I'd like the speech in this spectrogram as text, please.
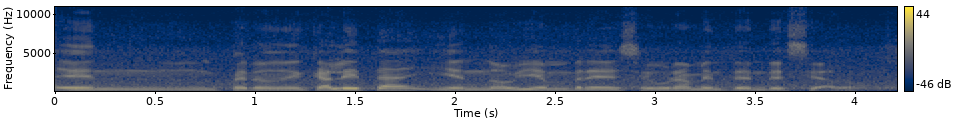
en, perdón, en Caleta y en noviembre seguramente en Deseado.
